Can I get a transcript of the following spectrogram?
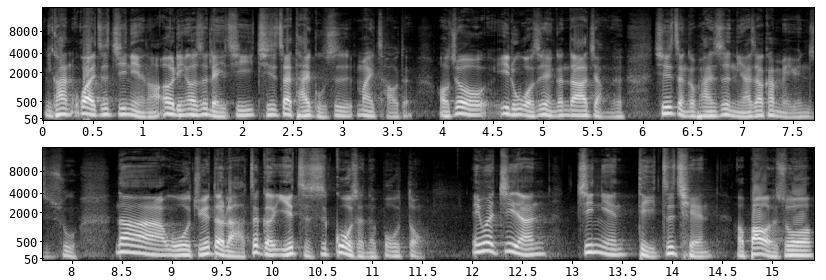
你看外资今年啊，二零二四累积，其实在台股是卖超的哦。就一如我之前跟大家讲的，其实整个盘势你还是要看美元指数。那我觉得啦，这个也只是过程的波动，因为既然今年底之前哦，鲍尔说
